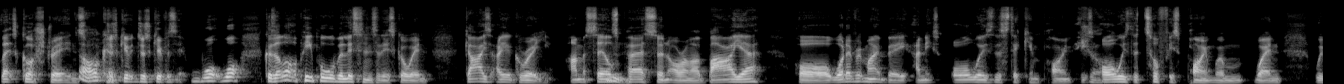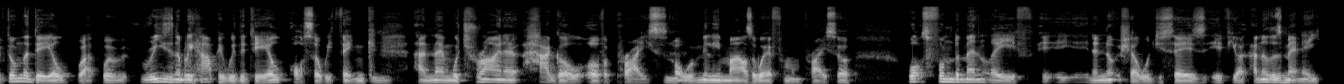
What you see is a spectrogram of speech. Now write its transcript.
let's go straight into Oh, it. okay. Just give just give us what what because a lot of people will be listening to this going, guys, I agree. I'm a salesperson or I'm a buyer or whatever it might be, and it's always the sticking point. It's Sure. always the toughest point when when we've done the deal, we're, we're reasonably happy with the deal, or so we think, Mm. and then we're trying to haggle over price, or Mm. we're a million miles away from on price. So, what's fundamentally, if, in a nutshell, would you say is if you? I know there's many,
